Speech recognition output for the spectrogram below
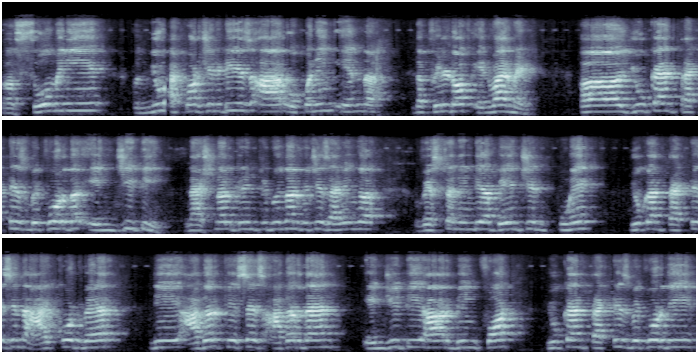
uh, so many new opportunities are opening in the, the field of environment. Uh, you can practice before the NGT, National Green Tribunal, which is having a Western India bench in Pune. You can practice in the High Court where the other cases other than NGT are being fought. You can practice before the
